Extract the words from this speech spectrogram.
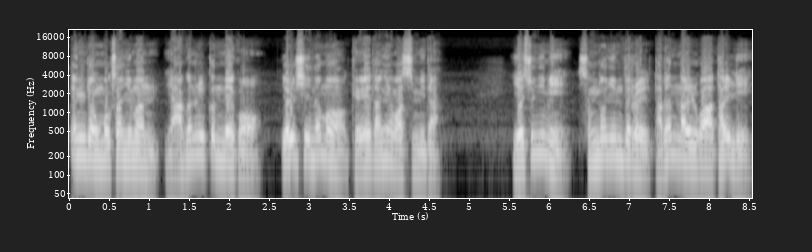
땡종 목사님은 야근을 끝내고 10시 넘어 교회당에 왔습니다. 예수님이 성도님들을 다른 날과 달리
